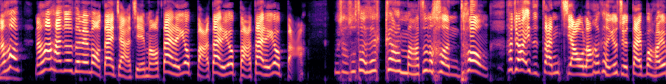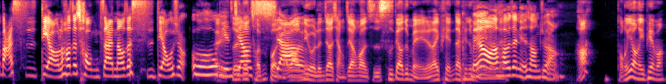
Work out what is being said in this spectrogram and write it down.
然后。然后他就这边帮我戴假睫毛，戴了又拔，戴了又拔，戴了又拔。我想说，到底在干嘛？真的很痛。他就要一直粘胶，然后他可能又觉得戴不好，又把它撕掉，然后再重粘，然后再撕掉。我想，哦，我脸颊要。成本好不好？你以为人家想这样乱撕，撕掉就没了，那一片那一片就没了。没有啊，他会再粘上去啊。啊，同样一片吗？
